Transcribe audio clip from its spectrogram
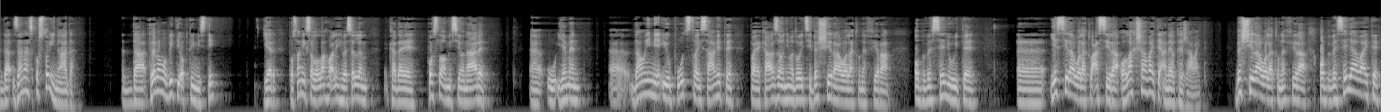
da za nas postoji nada, da trebamo biti optimisti, jer poslanik sallallahu alaihi sellem kada je poslao misionare e, u Jemen, e, dao im je i uputstva i savjete, pa je kazao njima dvojici bešira wala tunefira, obveseljujte E, jesira vola tu asira, olakšavajte, a ne otežavajte. Bešira vola tu nefira, obveseljavajte,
